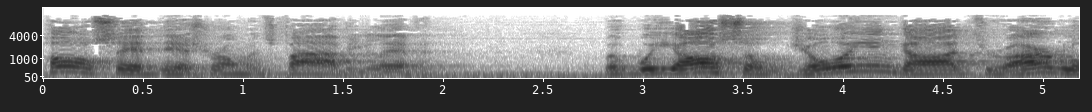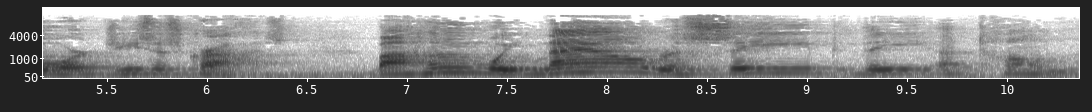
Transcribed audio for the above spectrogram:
Paul said this, Romans 5 11. But we also joy in God through our Lord Jesus Christ, by whom we now received the atonement.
